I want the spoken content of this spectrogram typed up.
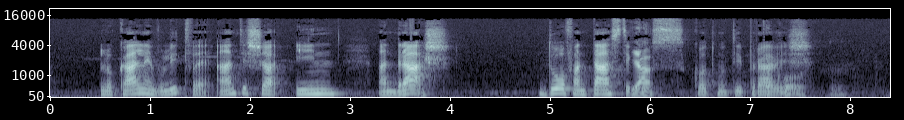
lokalne volitve Antiša in Andraš. Do fantastikus, ja. kot mu ti praviš. Tako.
